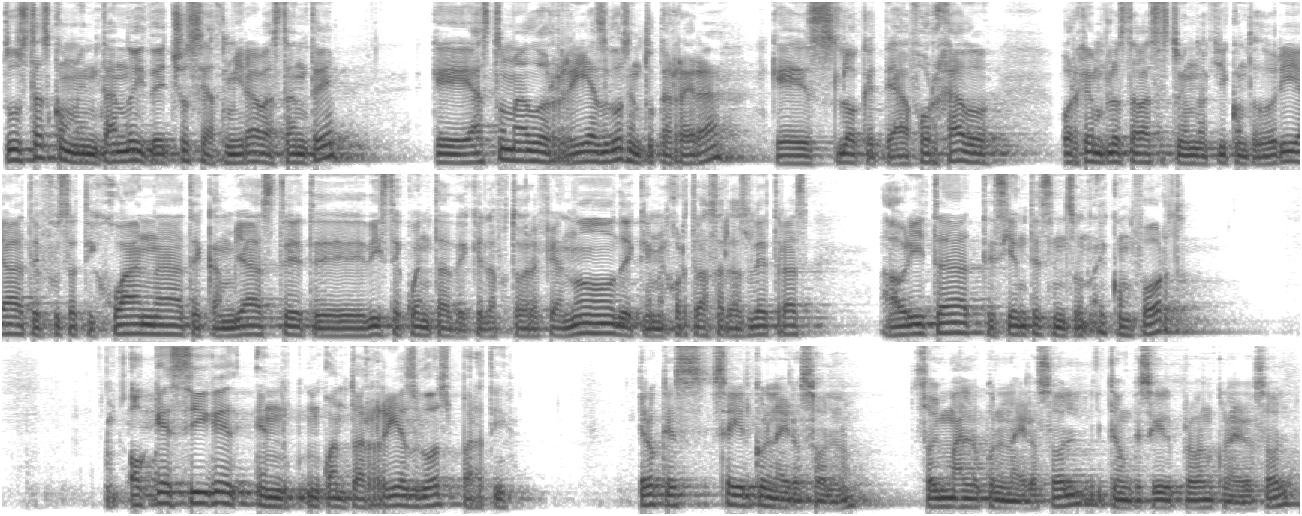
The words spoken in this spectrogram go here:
tú estás comentando y de hecho se admira bastante que has tomado riesgos en tu carrera, que es lo que te ha forjado. Por ejemplo, estabas estudiando aquí contaduría, te fuiste a Tijuana, te cambiaste, te diste cuenta de que la fotografía no, de que mejor te vas a las letras. ¿Ahorita te sientes en zona de confort? ¿O qué sigue en, en cuanto a riesgos para ti? Creo que es seguir con el aerosol, ¿no? soy malo con el aerosol y tengo que seguir probando con el aerosol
